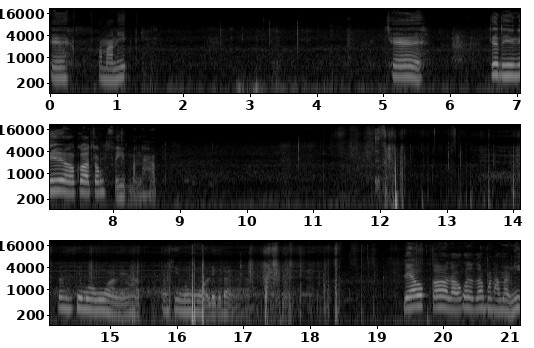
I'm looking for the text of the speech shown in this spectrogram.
ค ประมาณนี้โอเคทีนี้เราก็ต้องเซฟมันนะครับต้องขี้มัวมัวเลยนะครับต้องขี้มัวมัวเลยก็ได้นะครับแล้วก็เราก็จะต้องมาทำแบบนี้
